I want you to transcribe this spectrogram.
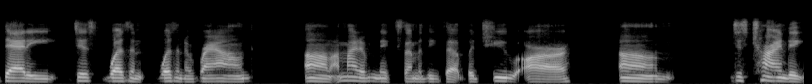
daddy just wasn't wasn't around. Um, I might have mixed some of these up, but you are um, just trying to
